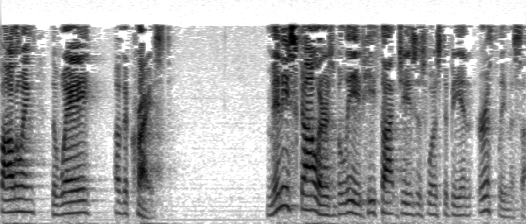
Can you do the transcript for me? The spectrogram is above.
following the way of the Christ. Many scholars believe he thought Jesus was to be an earthly Messiah.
